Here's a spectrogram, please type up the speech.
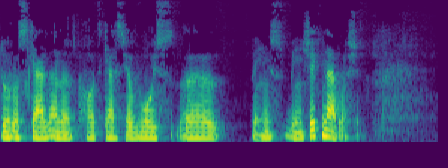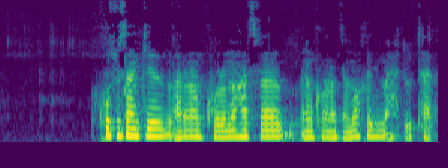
درست کردن پادکست یا وایس به این شکل نباشه. خصوصا که الان هم کرونا هست و امکانات ما خیلی محدودتره.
